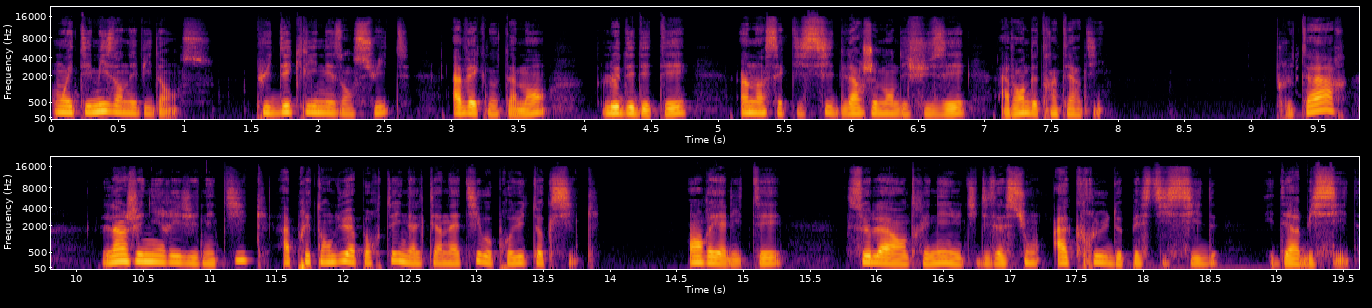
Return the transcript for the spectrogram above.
ont été mises en évidence, puis déclinées ensuite, avec notamment le DDT, un insecticide largement diffusé avant d'être interdit. Plus tard, l'ingénierie génétique a prétendu apporter une alternative aux produits toxiques. En réalité, cela a entraîné une utilisation accrue de pesticides et d'herbicides.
